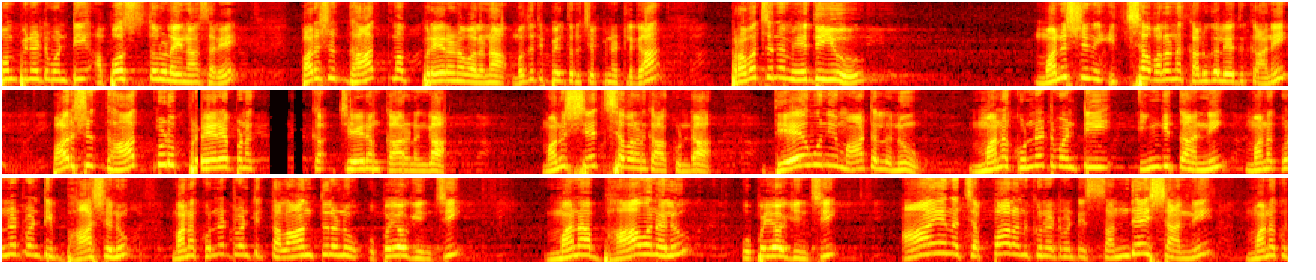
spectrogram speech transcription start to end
పంపినటువంటి అపోస్తులైనా సరే పరిశుద్ధాత్మ ప్రేరణ వలన మొదటి పేతురు చెప్పినట్లుగా ప్రవచనం ఏదియు మనుషుని ఇచ్చ వలన కలుగలేదు కానీ పరిశుద్ధాత్ముడు ప్రేరేపణ చేయడం కారణంగా మనుష్యేచ్ఛ వలన కాకుండా దేవుని మాటలను మనకున్నటువంటి ఇంగితాన్ని మనకున్నటువంటి భాషను మనకున్నటువంటి తలాంతులను ఉపయోగించి మన భావనలు ఉపయోగించి ఆయన చెప్పాలనుకున్నటువంటి సందేశాన్ని మనకు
